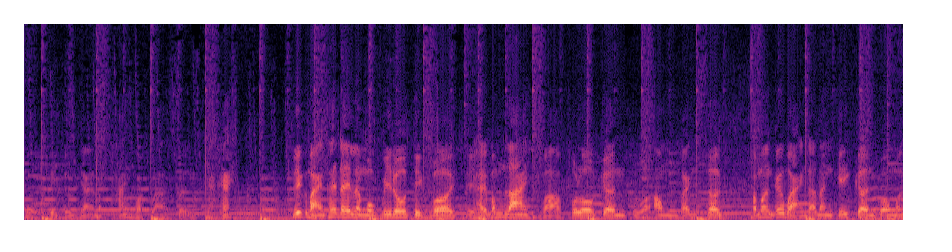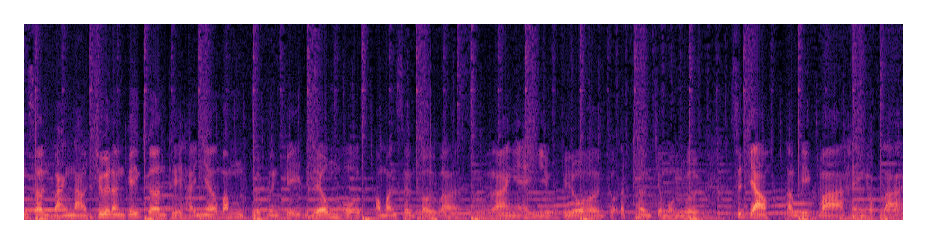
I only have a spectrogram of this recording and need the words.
của khi trường nhà độc thái hoặc là sơn nhà khác. Nếu các bạn thấy đây là một video tuyệt vời thì hãy bấm like và follow kênh của ông Bán Sơn. Cảm ơn các bạn đã đăng ký kênh của ông Bán Sơn. Bạn nào chưa đăng ký kênh thì hãy nhớ bấm một lượt đăng ký để ủng hộ ông Bán Sơn tôi và ra ngày nhiều video hơn, có ích hơn cho mọi người. Xin chào, tạm biệt và hẹn gặp lại.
